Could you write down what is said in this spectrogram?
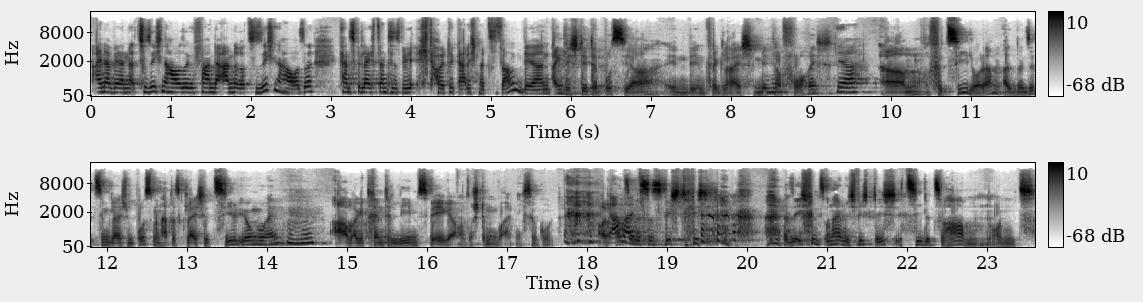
einer wäre zu sich nach Hause gefahren, der andere zu sich nach Hause, kann es vielleicht sein, dass wir echt heute gar nicht mehr zusammen wären. Eigentlich steht der Bus ja in dem Vergleich metaphorisch. Mhm traurig. Ja. Ähm, für Ziel, oder? Also man sitzt im gleichen Bus, man hat das gleiche Ziel irgendwo hin, mhm. aber getrennte Lebenswege. Unsere Stimmung war halt nicht so gut. Aber trotzdem ist es wichtig, also ich finde es unheimlich wichtig, Ziele zu haben und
